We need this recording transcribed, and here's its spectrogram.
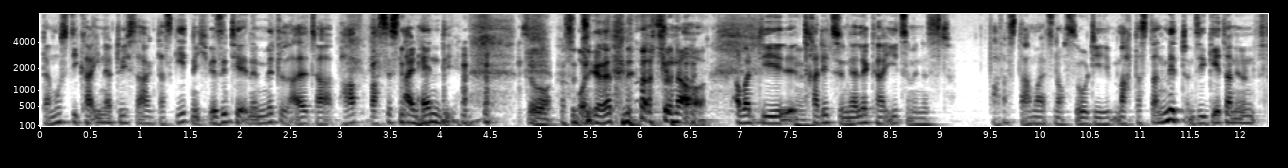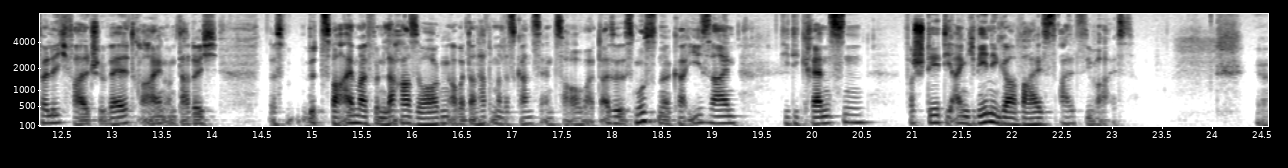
Da muss die KI natürlich sagen, das geht nicht. Wir sind hier in einem Mittelalter-Pub, was ist ein Handy? So. Was sind und, Zigaretten? genau. Aber die ja. traditionelle KI zumindest war das damals noch so, die macht das dann mit und sie geht dann in eine völlig falsche Welt rein und dadurch das wird zwar einmal für einen Lacher sorgen, aber dann hat man das Ganze entzaubert. Also es muss eine KI sein, die die Grenzen versteht, die eigentlich weniger weiß, als sie weiß. Ja,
